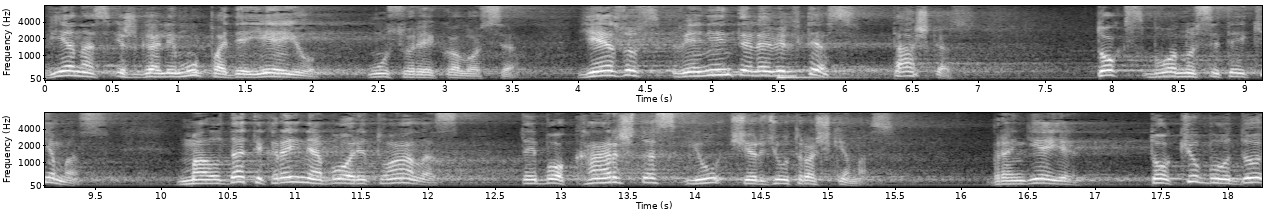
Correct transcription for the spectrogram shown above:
vienas iš galimų padėjėjų mūsų reikaluose. Jėzus vienintelė viltis. Taškas. Toks buvo nusiteikimas. Malda tikrai nebuvo ritualas, tai buvo karštas jų širdžių troškimas. Brangieji, tokiu būdu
